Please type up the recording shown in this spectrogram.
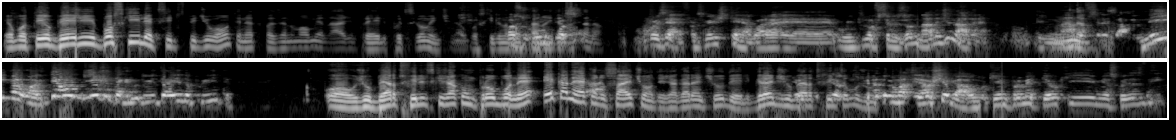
Eu botei o B de Bosquilha, que se despediu ontem, né? Tô fazendo uma homenagem para ele, possivelmente, né? O Bosquilha não Posso, vai ficar no Internacional. Pois é, foi o que a gente tem. Agora, é, o Inter não oficializou nada de nada, né? Não tem nada não. oficializado. Nem agora. Tem alguém que técnico do Inter ainda pro Inter. Oh, o Gilberto Filho disse que já comprou boné e caneca ah. no site ontem, já garantiu dele. Grande Gilberto eu, Filho, tamo junto. o material chegar, o Luquinha me prometeu que minhas coisas vêm.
